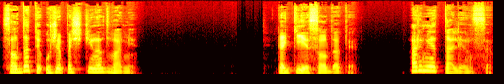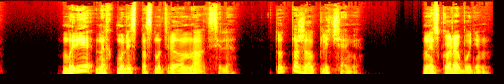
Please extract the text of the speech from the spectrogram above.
Солдаты уже почти над вами. Какие солдаты? Армия Таллинса. Мария, нахмурясь, посмотрела на Акселя. Тот пожал плечами. «Мы скоро будем,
